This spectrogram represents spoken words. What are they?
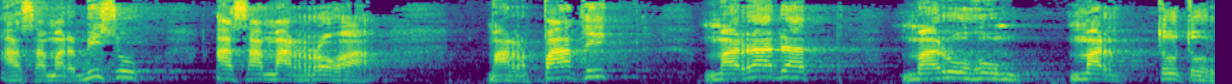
Asamar bisuk asamar roha. Marpatik maradat maruhum martutur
